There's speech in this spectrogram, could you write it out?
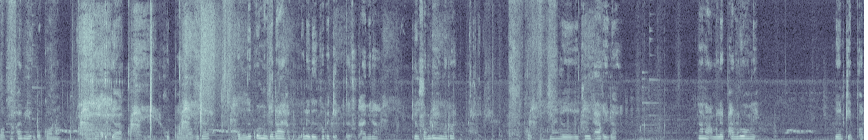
แบบไม่ค่อยมีอุปกรณ์เนาะมันก็ขุดยาก ขุดไปแล้วก็จะ ผมนึกว่ามันจะได้ครับ ผมก็เลยเดินเข้าไปเก็บ แต่สุดท้ายไม่ได้ เจอซอมบี้มาด้วยโอ้ยแม่งเออชื่อยากอีกแล้วนั่นน่ะเมล็ดพันธุ์ร่วงเลย เดินเก็บก่อน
